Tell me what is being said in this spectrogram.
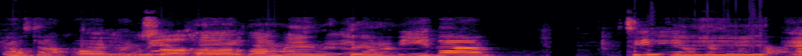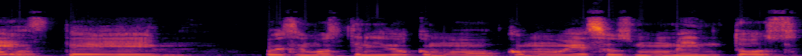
Hemos trabajado Hemos arduamente. trabajado arduamente. hemos la vida. Sí, o sea, hemos y trabajado. este pues hemos tenido como, como esos momentos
